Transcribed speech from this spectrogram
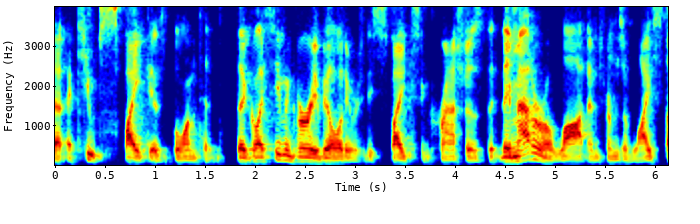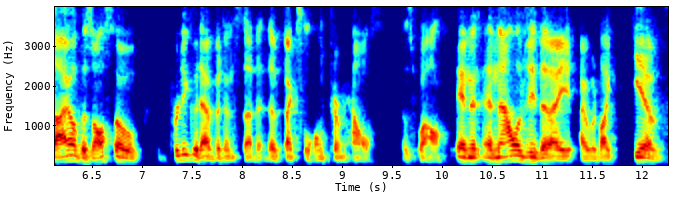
that acute spike is blunted. The glycemic variability, which are these spikes and crashes, they matter a lot in terms of lifestyle. There's also pretty good evidence that it affects long-term health as well. And an analogy that I, I would like to give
